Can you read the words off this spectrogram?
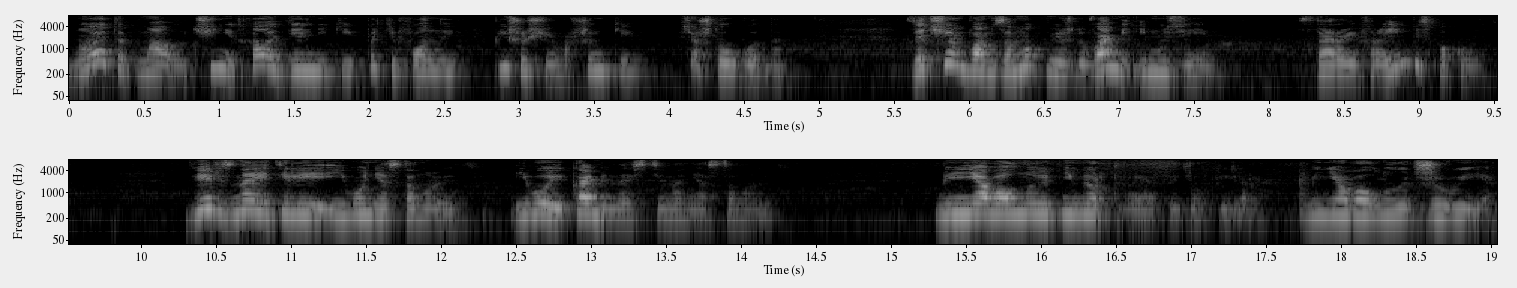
Но этот малый чинит холодильники, патефоны, пишущие машинки, все что угодно. Зачем вам замок между вами и музеем? Старый Ефраим беспокоит? Дверь, знаете ли, его не остановит. Его и каменная стена не остановит. Меня волнуют не мертвые, ответил Квиллер. Меня волнуют живые.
